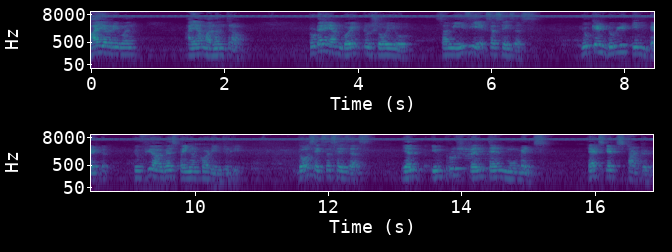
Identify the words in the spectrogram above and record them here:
Hi everyone, I am Anant Rao. Today I am going to show you some easy exercises. You can do it in bed if you have a spinal cord injury. Those exercises help improve strength and movements. Let's get started.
